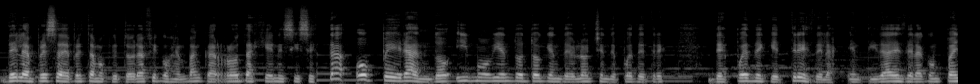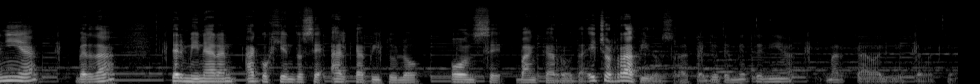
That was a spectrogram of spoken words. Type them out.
de la empresa de préstamos criptográficos en bancarrota, Genesis está operando y moviendo token de blockchain después de, tres, después de que tres de las entidades de la compañía, ¿verdad? terminaran acogiéndose al capítulo 11 bancarrota. Hechos rápidos. yo también tenía marcado aquí esta cuestión.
